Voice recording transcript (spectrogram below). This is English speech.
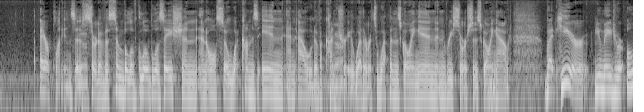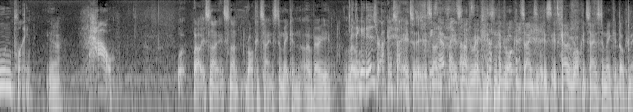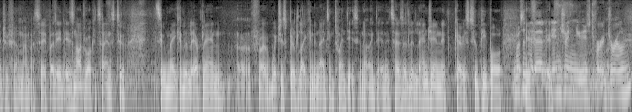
airplanes as yes. sort of a symbol of globalization and also what comes in and out of a country, yeah. whether it's weapons going in and resources going yeah. out. But here, you made your own plane. Yeah. How? Well, it's not it's not rocket science to make an, a very low. I think it is rocket science. It's, it's not it's not, it's not rocket science. It's, it's kind of rocket science to make a documentary film, I must say. But it is not rocket science to to make a little airplane uh, for, which is built like in the 1920s, you know, and, and, it has a little engine. It carries two people. Wasn't if, it an engine used for a drone?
